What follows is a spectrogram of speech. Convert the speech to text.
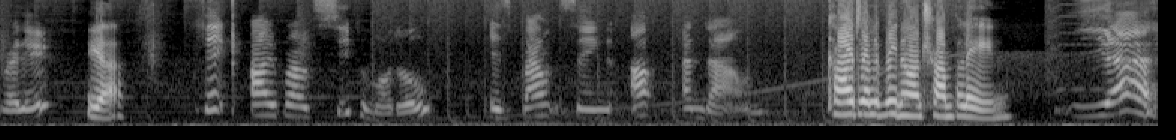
ready? Yeah. Thick eyebrowed supermodel is bouncing up and down. Cara Delevingne on a trampoline. Yes.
